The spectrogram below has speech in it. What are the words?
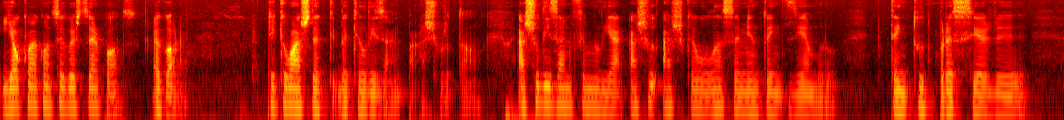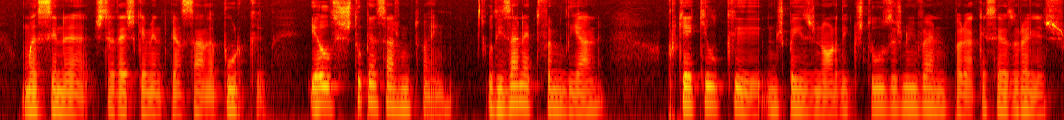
E é o que vai acontecer com estes AirPods. Agora, o que é que eu acho daque- daquele design? Pá, acho brutal. Acho o design familiar. Acho, acho que o lançamento em dezembro tem tudo para ser eh, uma cena estrategicamente pensada, porque eles, se tu pensares muito bem, o design é de familiar porque é aquilo que nos países nórdicos tu usas no inverno para aquecer as orelhas.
